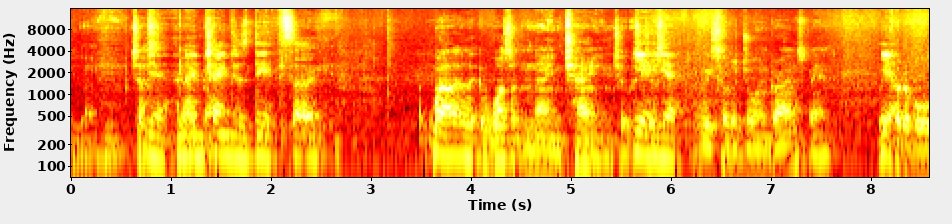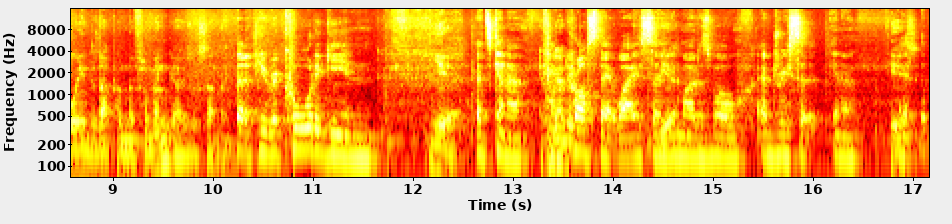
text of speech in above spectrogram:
you know, you just Yeah, a name back. changes death, so Well, it wasn't a name change. It was Yeah, just yeah. we sort of joined Graham's band. We Yeah. could have all ended up in the Flamingos or something. but if you record again, Yeah, it's gonna come gonna- across that way, so you might as well address it, you know, Yes. the,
